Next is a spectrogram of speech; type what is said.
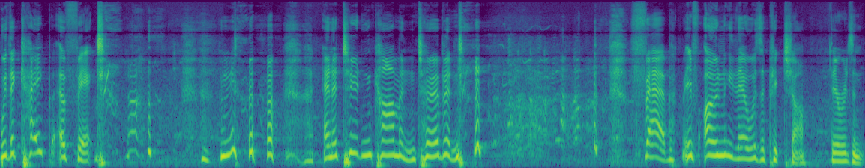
with a cape effect and a Tutankhamun turban. Fab. If only there was a picture. There isn't.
